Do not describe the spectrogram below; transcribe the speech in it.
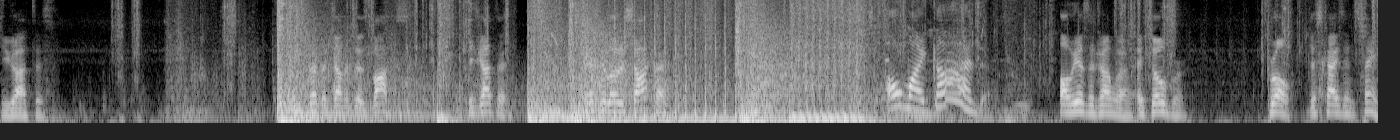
You got this. He's about to jump into his box. He's got this. He has a loaded shotgun. Oh my god! Oh, he has a drum gun. It's over. Bro, this guy's insane.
